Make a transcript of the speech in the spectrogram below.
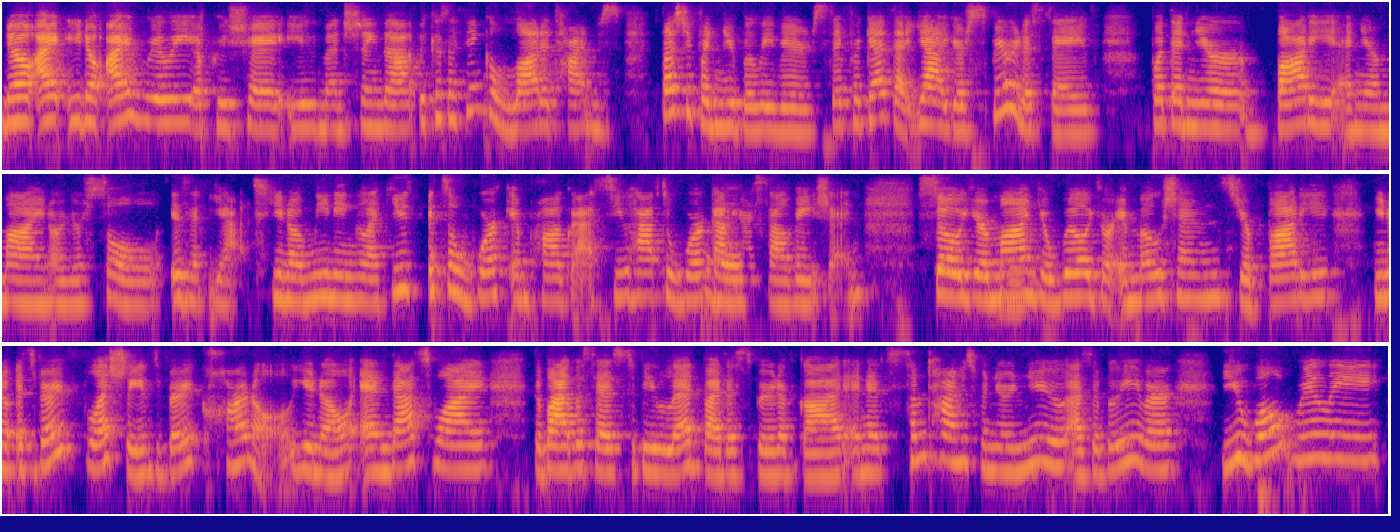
No, I, you know, I really appreciate you mentioning that because I think a lot of times, especially for new believers, they forget that, yeah, your spirit is saved, but then your body and your mind or your soul isn't yet, you know, meaning like you, it's a work in progress. You have to work out Mhm. your salvation. So your Mhm. mind, your will, your emotions, your body, you know, it's very fleshly, it's very carnal, you know, and that's why the Bible says to be led by the Spirit of God. And it's sometimes when you're new as a believer, you won't really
